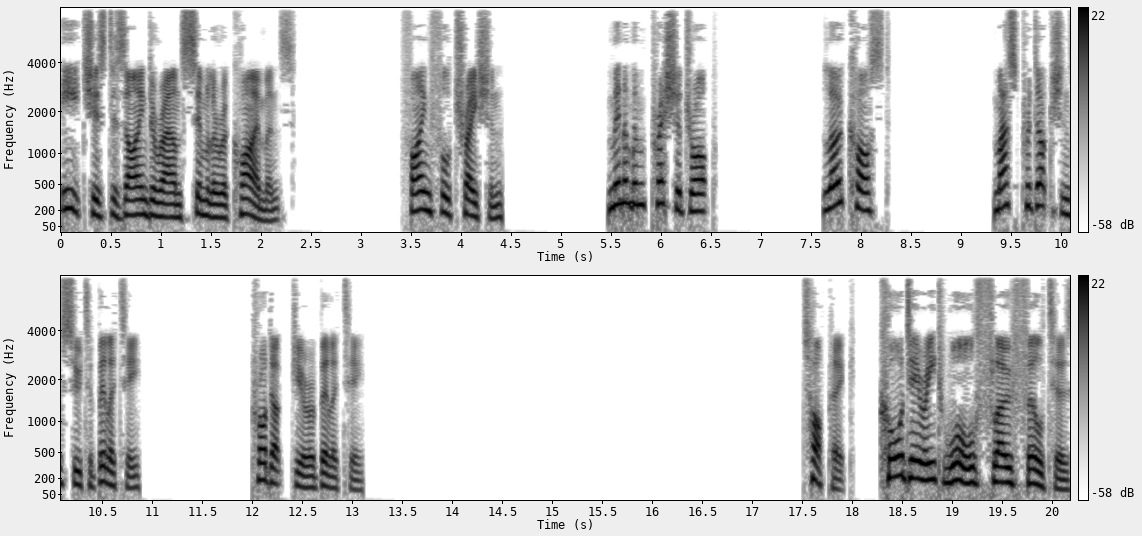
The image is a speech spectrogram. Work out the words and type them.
Each is designed around similar requirements. Fine filtration Minimum pressure drop Low cost Mass production suitability Product durability Topic: Cordierite wall flow filters.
